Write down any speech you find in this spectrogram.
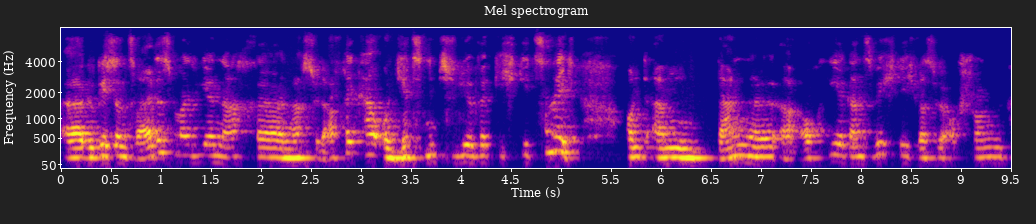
Äh, du gehst ein zweites Mal hier nach, äh, nach Südafrika und jetzt nimmst du dir wirklich die Zeit. Und ähm, dann äh, auch hier ganz wichtig, was wir auch schon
